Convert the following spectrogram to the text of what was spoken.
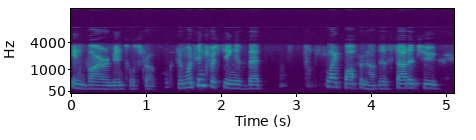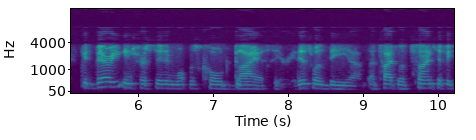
environmental struggle. And what's interesting is that, like Boff and others, started to get very interested in what was called Gaia theory. This was the uh, a type of scientific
